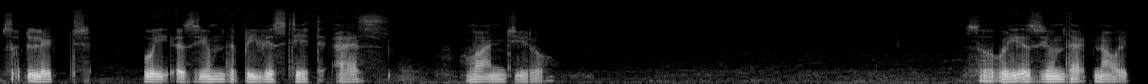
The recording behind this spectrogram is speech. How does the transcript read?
So let we assume the previous state as 1 0 so we assume that now it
